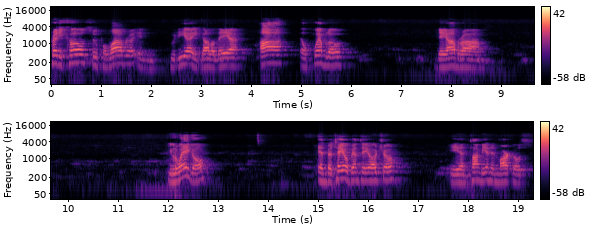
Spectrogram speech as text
predicó su palabra en Judía y Galilea a el pueblo de Abraham. Y luego, en Mateo 28 y también en Marcos,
